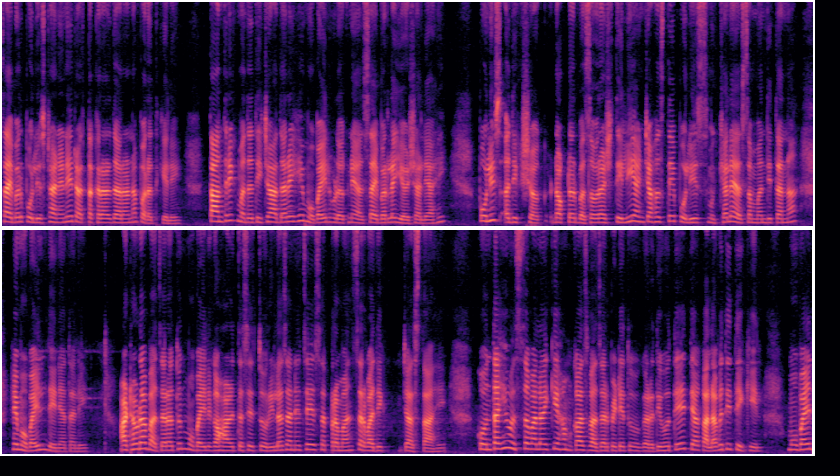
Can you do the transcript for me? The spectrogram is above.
सायबर पोलीस ठाण्याने तक्रारदारांना परत केले. तांत्रिक मदतीच्या आधारे हे मोबाईल हुडकण्यास सायबरला यश आले आहे. पोलीस अधीक्षक डॉक्टर बसवराज तेली यांच्या हस्ते पोलीस मुख्यालयात संबंधितांना हे मोबाईल देण्यात आले. आठवडा बाजारातून मोबाईल गहाळ तसेच चोरीला जाण्याचे स प्रमाण सर्वाधिक जास्त आहे. कोणताही उत्सव आला की हमखास बाजारपेठेत गर्दी होते त्या कालावधीत देखील मोबाईल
